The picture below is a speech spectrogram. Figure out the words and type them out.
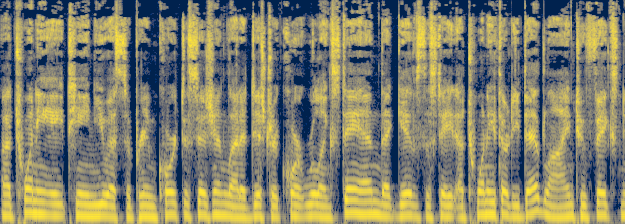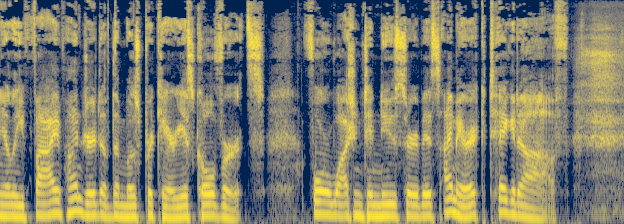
A 2018 U.S. Supreme Court decision let a district court ruling stand that gives the state a 2030 deadline to fix nearly 500 of the most precarious culverts. For Washington News Service, I'm Eric Tegethoff.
